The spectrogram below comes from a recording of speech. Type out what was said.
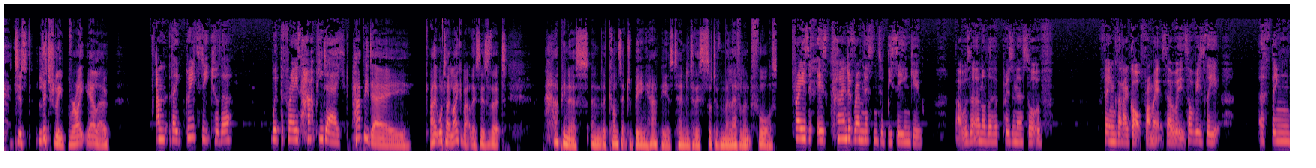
just literally bright yellow. And they greeted each other with the phrase "Happy Day." Happy Day. I, what I like about this is that happiness and the concept of being happy is turned into this sort of malevolent force. phrase is kind of reminiscent of "be seeing you." That was another prisoner sort of thing that I got from it. So it's obviously a thing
